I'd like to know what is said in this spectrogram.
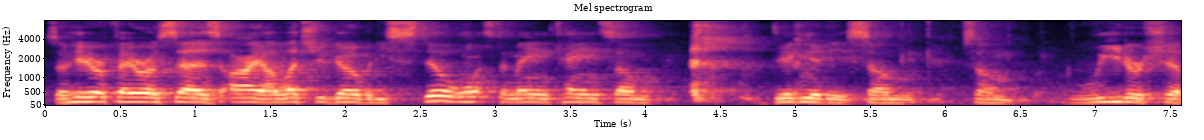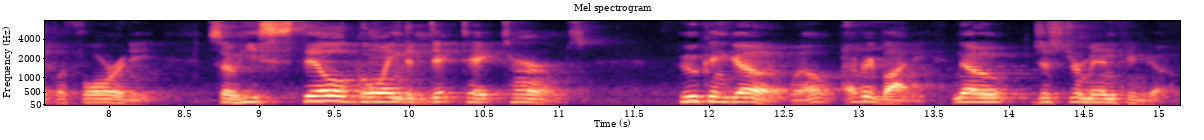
So here Pharaoh says, All right, I'll let you go, but he still wants to maintain some dignity, some, some leadership authority. So he's still going to dictate terms. Who can go? Well, everybody. No, just your men can go.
